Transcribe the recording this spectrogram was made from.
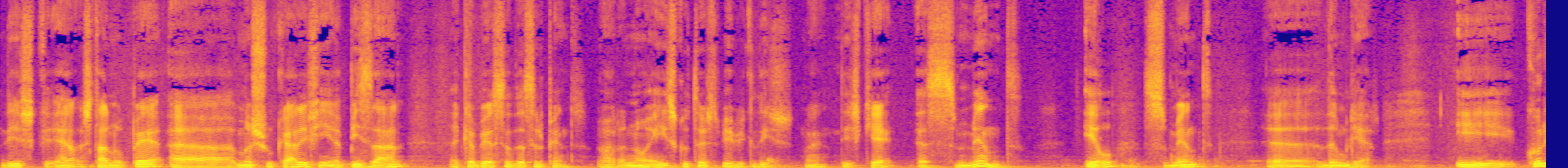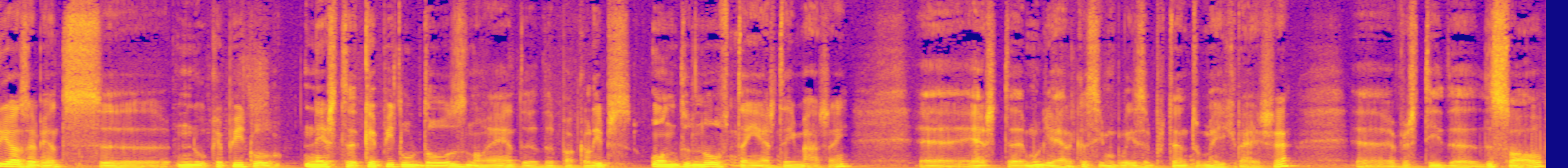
Diz que ela está no pé a machucar, enfim, a pisar a cabeça da serpente. Ora, não é isso que o texto bíblico diz. É? Diz que é a semente, ele, semente uh, da mulher. E, curiosamente, se no capítulo, neste capítulo 12, não é, de, de Apocalipse, onde de novo tem esta imagem, uh, esta mulher que simboliza, portanto, uma igreja, Uh, vestida de sol,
